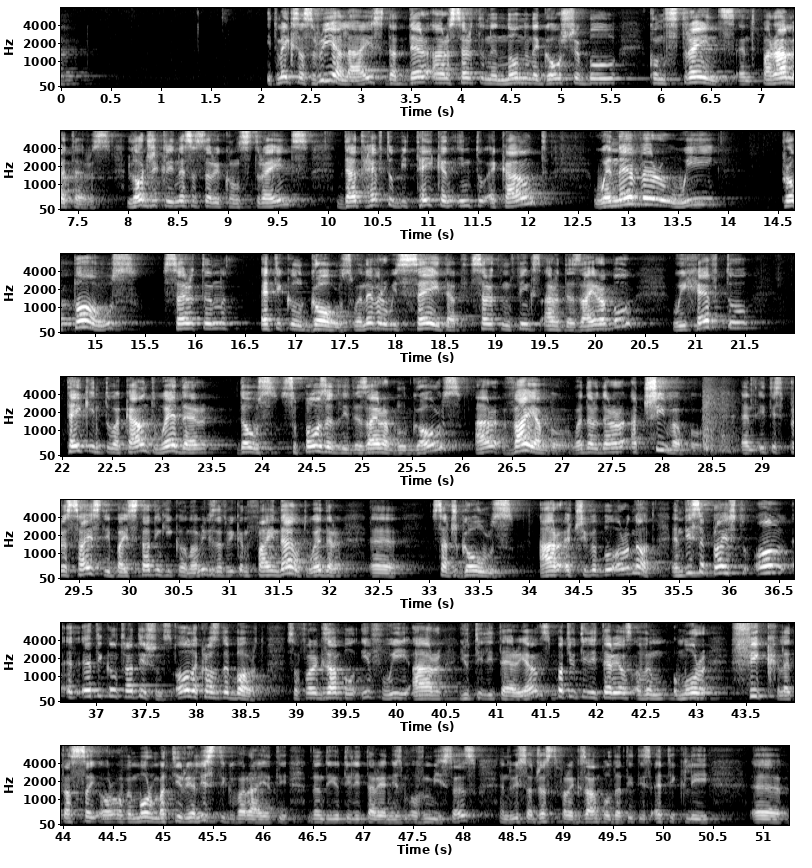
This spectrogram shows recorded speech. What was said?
it makes us realize that there are certain non-negotiable constraints and parameters, logically necessary constraints, that have to be taken into account whenever we propose certain ethical goals. Whenever we say that certain things are desirable, we have to take into account whether those supposedly desirable goals are viable, whether they are achievable. And it is precisely by studying economics that we can find out whether uh, such goals are achievable or not. And this applies to all ethical traditions, all across the board. So for example, if we are utilitarians, but utilitarians of a more thick, let us say, or of a more materialistic variety than the utilitarianism of Mises, and we suggest, for example, that it is ethically uh,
